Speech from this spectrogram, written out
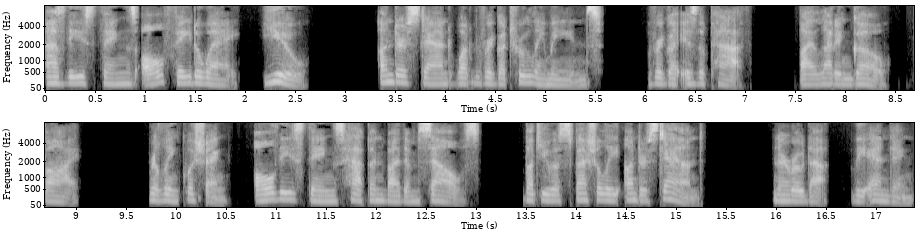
as these things all fade away, you understand what Viraga truly means. Viraga is the path. By letting go, by relinquishing, all these things happen by themselves. But you especially understand Nirodha, the ending,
